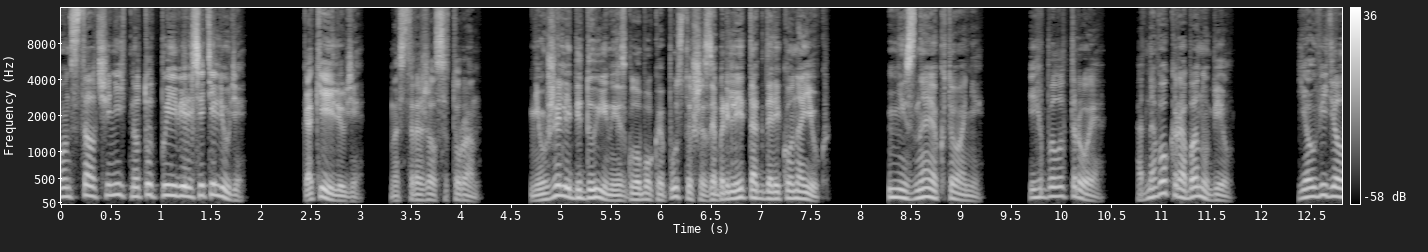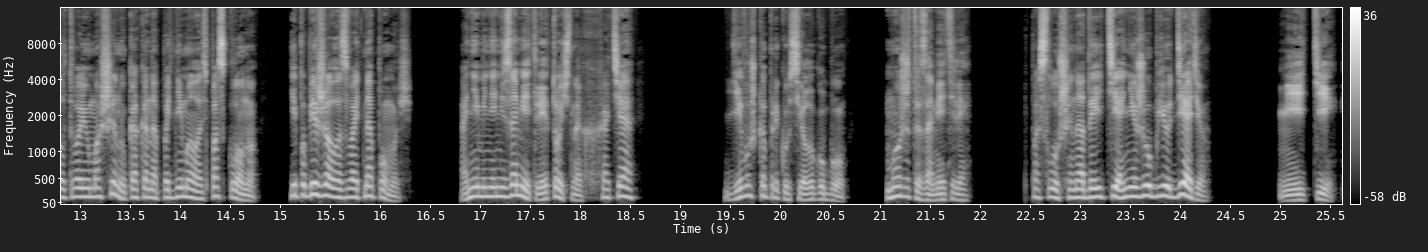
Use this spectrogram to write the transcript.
Он стал чинить, но тут появились эти люди. «Какие люди?» — насторожился Туран. «Неужели бедуины из глубокой пустоши забрели так далеко на юг?» «Не знаю, кто они. Их было трое. Одного Карабан убил. Я увидел твою машину, как она поднималась по склону, и побежала звать на помощь. Они меня не заметили точно, хотя...» Девушка прикусила губу. «Может, и заметили. Послушай, надо идти, они же убьют дядю!» «Не идти!»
